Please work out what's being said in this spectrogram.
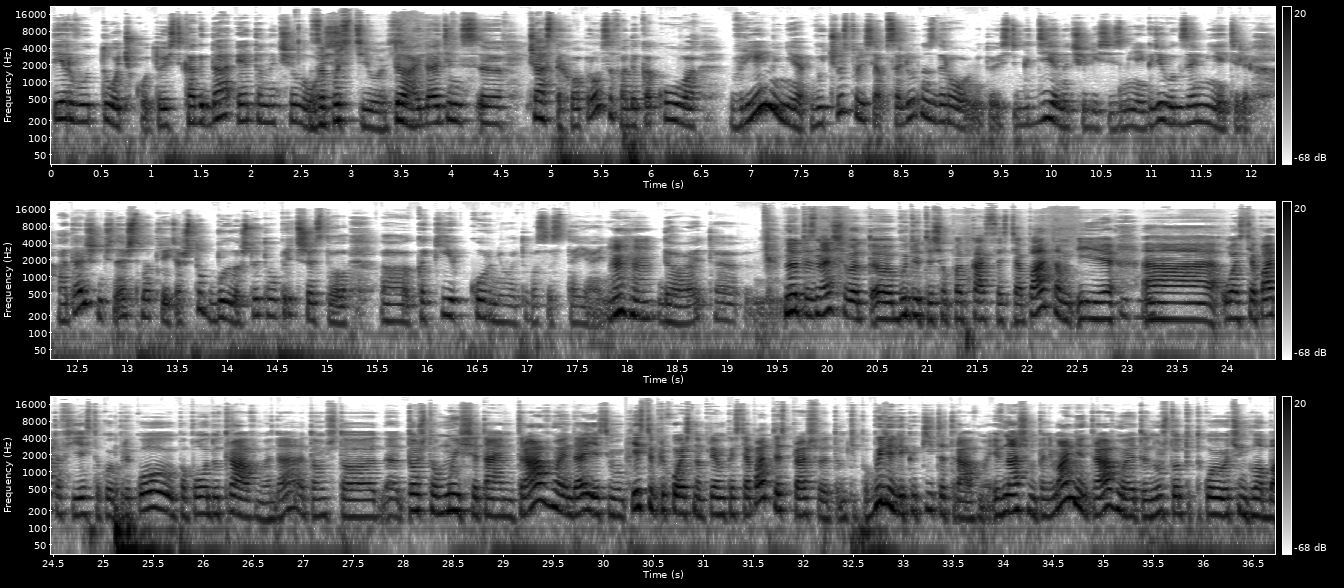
первую точку, то есть когда это началось. Запустилось. Да, это один из э, частых вопросов, а до какого времени вы чувствовали себя абсолютно здоровыми, то есть где начались изменения, где вы их заметили, а дальше начинаешь смотреть, а что было, что этому предшествовало, а, какие корни у этого состояния. Мгм. Да, это... Ну, это, знаешь, вот э, будет еще подкаст с остеопатом, и Мгм. а, у остеопатов есть такой прикол по поводу травмы, да, о том, что э, то, что мы считаем травмой, да, если, мы, если ты приходишь на прием к остеопату, ты спрашивают, там, типа, были ли какие-то травмы, и в нашем понимании травма это, ну, что-то такое очень глобальное,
